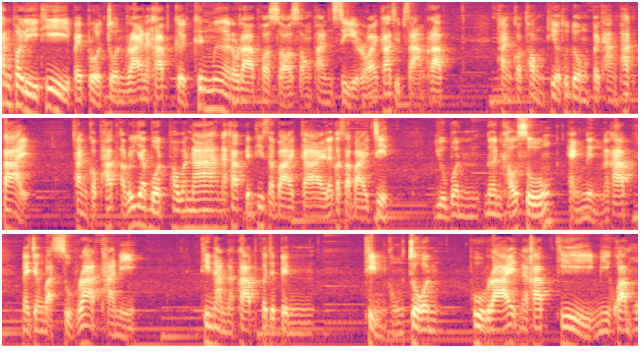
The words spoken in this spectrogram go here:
ท่านพ่อลีที่ไปโปรดโจรร้ายนะครับ เกิดขึ้นเมื่อราวๆพศ 2493 ครับ ท่านก็ท่องเที่ยวทุดงไปทางภาคใต้ ท่านก็พักอริยบทภาวนานะครับ เป็นที่สบายกายและก็สบายจิต อยู่บนเนินเขาสูงแห่งหนึ่งนะครับ ในจังหวัดสุราษฎร์ธานี ที่นั่นนะครับก็จะเป็นถิ่นของโจรผู้ร้ายนะครับที่มีความโห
